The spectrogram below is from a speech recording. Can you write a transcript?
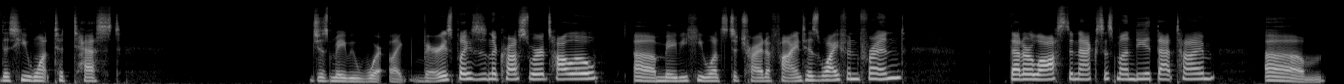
does he want to test? Just maybe where like various places in the crust where it's hollow. Uh, maybe he wants to try to find his wife and friend that are lost in Axis Mundi at that time. Um,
